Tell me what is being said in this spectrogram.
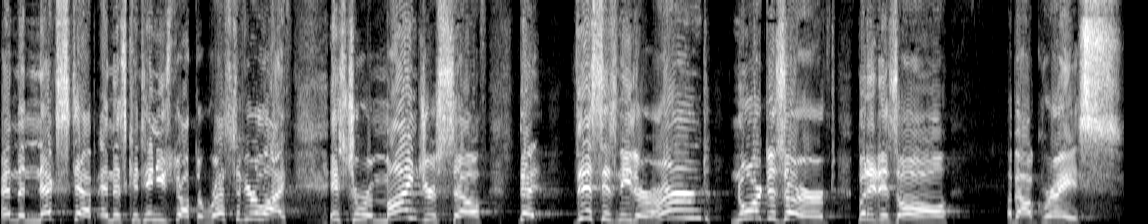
And the next step, and this continues throughout the rest of your life, is to remind yourself that this is neither earned nor deserved, but it is all about grace.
